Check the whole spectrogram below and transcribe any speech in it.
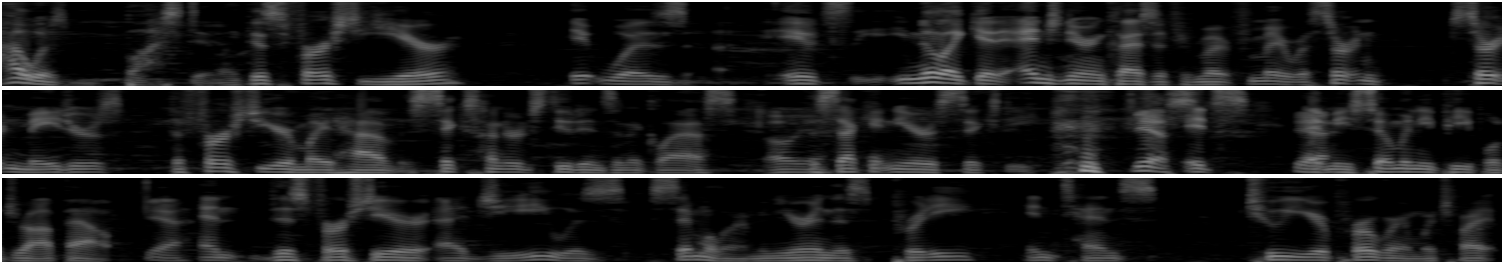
I was busted. Like this first year, it was it's you know like in engineering class if you're familiar with certain certain majors, the first year might have 600 students in a class. Oh, yeah. The second year is 60. Yes. it's Yeah. I mean so many people drop out. Yeah. And this first year at GE was similar. I mean, you're in this pretty intense two year program, which I,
